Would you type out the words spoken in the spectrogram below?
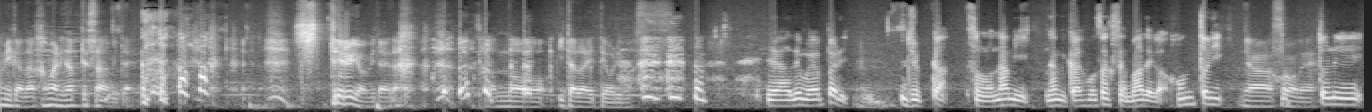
ミが仲間になってさみたいな。知ってるよみたいな。反応をいただいております、いやでもやっぱりうん。10巻そのナミナミ解放作戦までが本当にいやーそうね。本当に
